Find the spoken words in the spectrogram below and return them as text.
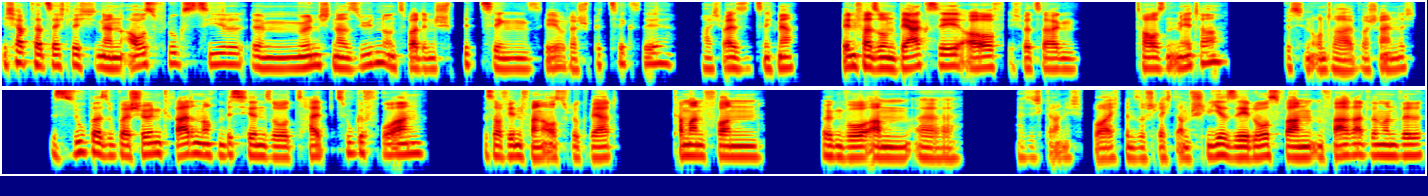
Ich habe tatsächlich ein Ausflugsziel im Münchner Süden und zwar den Spitzingsee oder Spitzigsee. Ah, ich weiß jetzt nicht mehr. Auf jeden Fall so ein Bergsee auf, ich würde sagen, 1000 Meter. Bisschen unterhalb wahrscheinlich. Ist super, super schön. Gerade noch ein bisschen so halb zugefroren ist auf jeden Fall ein Ausflug wert. Kann man von irgendwo am, äh, weiß ich gar nicht, boah, ich bin so schlecht, am Schliersee losfahren mit dem Fahrrad, wenn man will.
